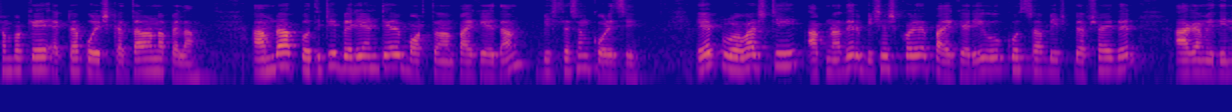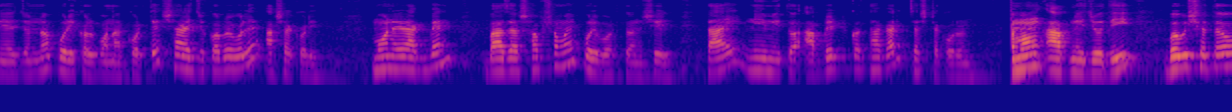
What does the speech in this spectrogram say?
সম্পর্কে একটা পরিষ্কার ধারণা পেলাম। আমরা প্রতিটি ভেরিয়েন্টের বর্তমান পাইকারি দাম বিশ্লেষণ করেছি। এর পূর্বাভাসটি আপনাদের বিশেষ করে পাইকারি ও খুচরা ব্যবসায়ীদের আগামী দিনের জন্য পরিকল্পনা করতে সাহায্য করবে বলে আশা করি। মনে রাখবেন, বাজার সবসময় পরিবর্তনশীল, তাই নিয়মিত আপডেট থাকার চেষ্টা করুন। এবং আপনি যদি ভবিষ্যতেও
